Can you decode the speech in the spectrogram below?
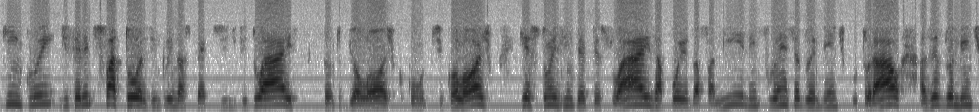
que inclui diferentes fatores, incluindo aspectos individuais, tanto biológico como psicológico, questões interpessoais, apoio da família, influência do ambiente cultural, às vezes do ambiente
